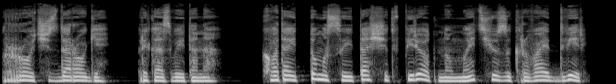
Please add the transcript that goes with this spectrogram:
«Прочь с дороги!» — приказывает она. Хватает Томаса и тащит вперед, но Мэтью закрывает дверь.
